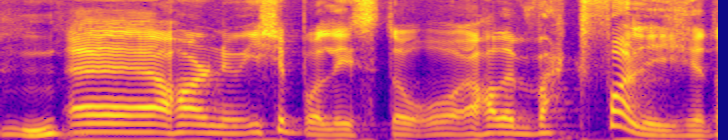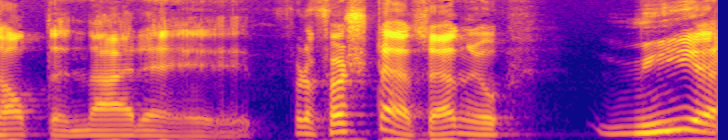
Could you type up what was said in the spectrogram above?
Mm. Eh, har den jo ikke på lista, og jeg hadde i hvert fall ikke tatt den der eh, For det første så er den jo mye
